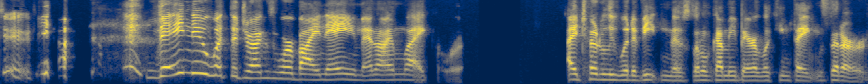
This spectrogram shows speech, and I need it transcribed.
dude. Yeah. they knew what the drugs were by name and i'm like "R- i totally would have eaten those little gummy bear looking things that are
